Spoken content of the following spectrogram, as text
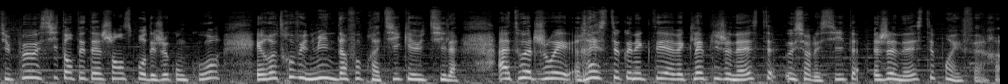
Tu peux aussi tenter ta chance pour des jeux concours et retrouve une mine d'infos pratiques et utiles. À toi de jouer, reste connecté avec l'appli Jeunesse ou sur le site jeunesse.fr.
